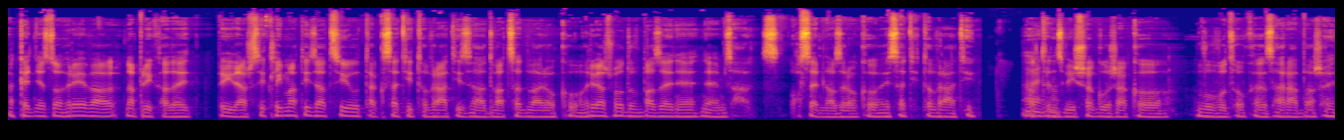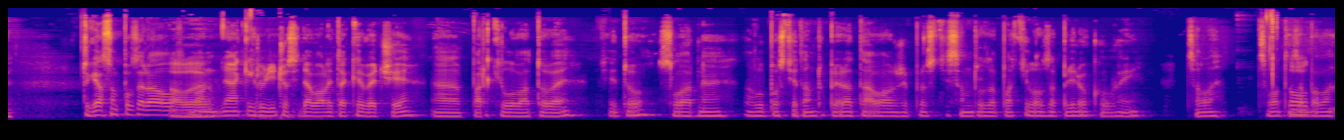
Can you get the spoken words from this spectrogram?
a keď nezohrieva, napríklad aj pridáš si klimatizáciu, tak sa ti to vráti za 22 rokov. Ohrievaš vodu v bazéne, neviem, za 18 rokov, hej, sa ti to vráti. A Aj, ten no. zvyšok už ako v úvodzovkách zarábaš, hej. Tak ja som pozeral Ale- ale... nejakých ľudí, čo si dávali také väčšie, eh, pár kilovatové, tieto solárne hlúposti a tam to preratával, že proste sa mu to zaplatilo za 5 rokov, hej, celé. Celá tá No, zabava.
